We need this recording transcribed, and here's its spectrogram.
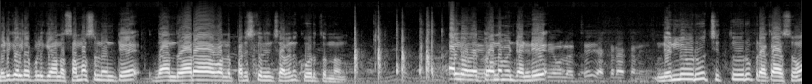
మెడికల్ రేపులకి ఏమైనా సమస్యలు ఉంటే దాని ద్వారా వాళ్ళు పరిష్కరించాలని కోరుతున్నాను. టోర్నమెంట్ అండి. నెల్లూరు చిత్తూరు ప్రకాశం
